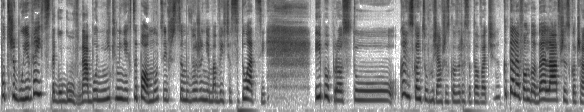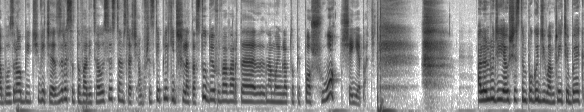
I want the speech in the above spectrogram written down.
potrzebuję wyjść z tego gówna, bo nikt mi nie chce pomóc i wszyscy mówią, że nie ma wyjścia z sytuacji. I po prostu koniec końców musiałam wszystko zresetować. Telefon do Dela, wszystko trzeba było zrobić. Wiecie, zresetowali cały system, straciłam wszystkie pliki, 3 lata studiów, chyba warte na moim laptopie poszło się jebać. Ale ludzie, ja już się z tym pogodziłam, czajcie, bo jak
